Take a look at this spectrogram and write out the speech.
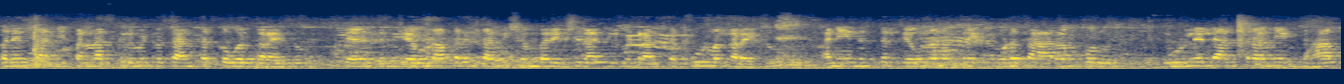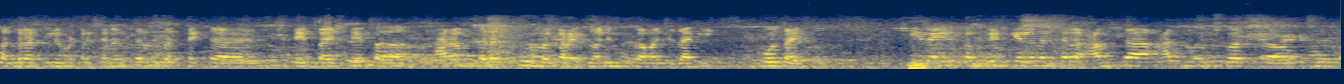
पर्यंत आम्ही पन्नास किलोमीटरचं अंतर कव्हर करायचो. त्यानंतर जेवणापर्यंत आम्ही शंभर एकशे दहा किलोमीटर अंतर पूर्ण करायचो. आणि नंतर जेवणानंतर एक थोडासा आराम करून उरलेलं अंतर आम्ही एक दहा पंधरा किलोमीटरच्या नंतर प्रत्येक स्टेप बाय स्टेप आराम करत पूर्ण करायचो आणि मुक्कामाच्या जागी पोचायचो ही राईड कंप्लीट केल्यानंतर आमचा आत्मविश्वास खूप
